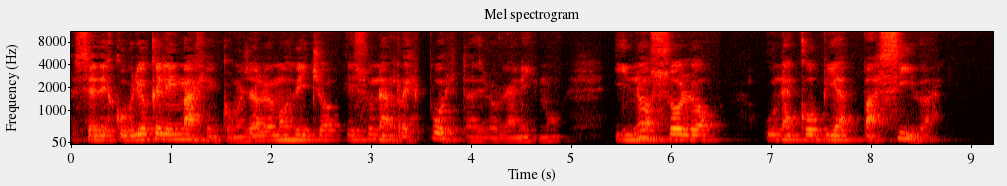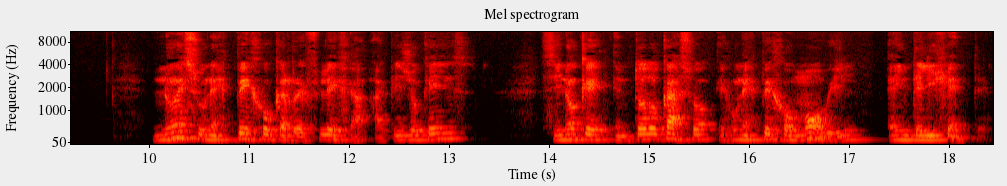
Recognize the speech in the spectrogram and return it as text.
se descubrió que la imagen, como ya lo hemos dicho, es una respuesta del organismo y no sólo una copia pasiva. No es un espejo que refleja aquello que es, sino que en todo caso es un espejo móvil e inteligente,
